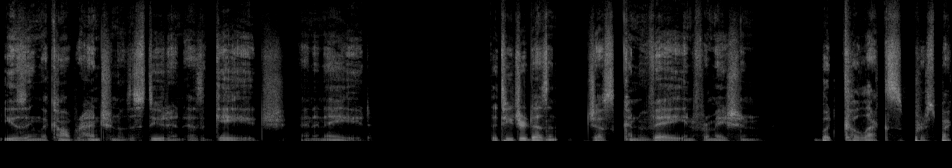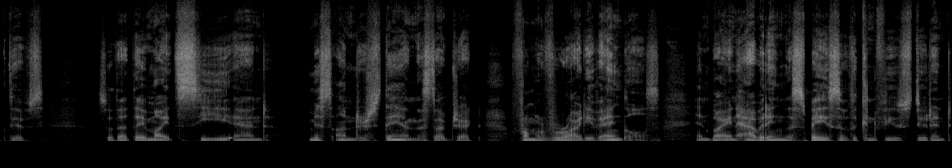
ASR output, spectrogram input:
using the comprehension of the student as a gauge and an aid. The teacher doesn't just convey information, but collects perspectives so that they might see and misunderstand the subject from a variety of angles, and by inhabiting the space of the confused student,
